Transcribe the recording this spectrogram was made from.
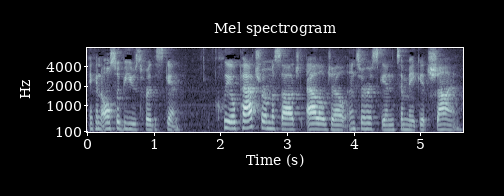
It can also be used for the skin. Cleopatra massaged aloe gel into her skin to make it shine.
